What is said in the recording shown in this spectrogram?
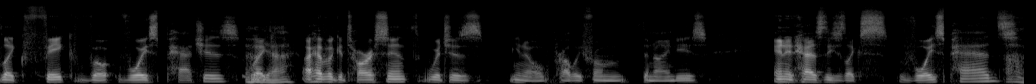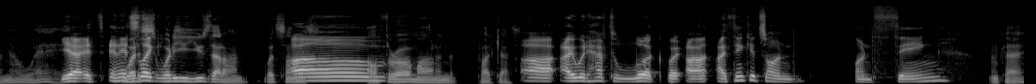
like fake vo- voice patches. Oh, like yeah? I have a guitar synth, which is you know probably from the '90s, and it has these like s- voice pads. Oh no way. Yeah, it's and it's What's- like what do you use that on? What songs? I'll um, throw them on in the podcast. uh, I would have to look, but uh, I think it's on on Thing, Okay.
